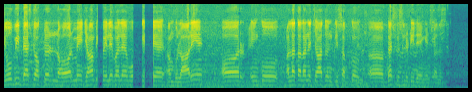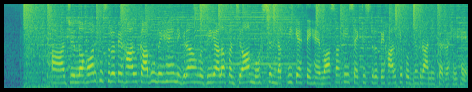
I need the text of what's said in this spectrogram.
जो भी बेस्ट डॉक्टर लाहौर में जहाँ भी अवेलेबल है वो हम बुला रहे हैं। और इनको अल्लाह ताला ने चाह तो इनकी सबको बेस्ट फैसिलिटी देंगे इंशाल्लाह। आज लाहौर की सूरत हाल काबू में है। निगरान वज़ीर अला पंजाब मोहसिन नकवी कहते हैं, वासा के सेक्टर सूरत हाल की खुद निगरानी कर रहे हैं।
